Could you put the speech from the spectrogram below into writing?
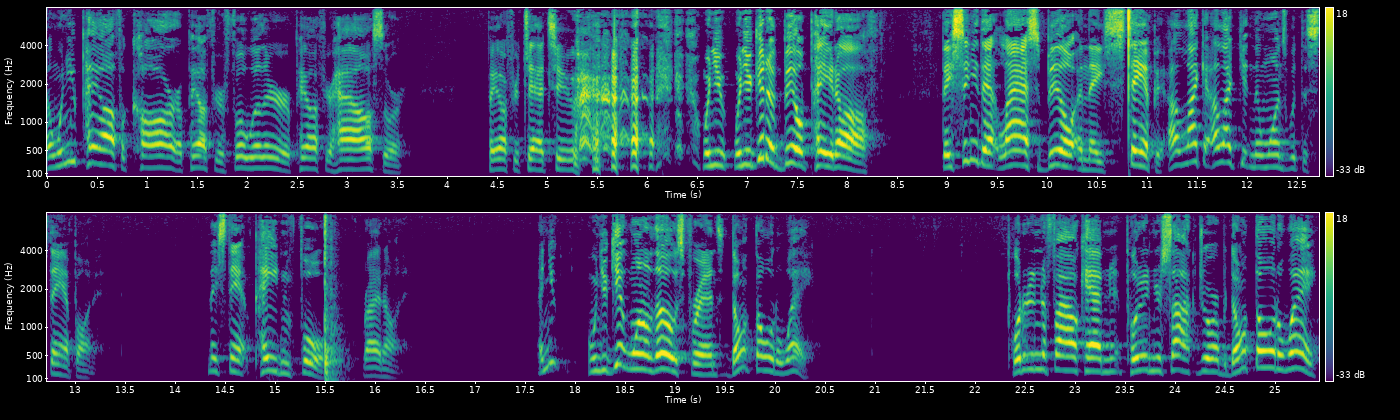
And when you pay off a car or pay off your four wheeler or pay off your house or pay off your tattoo, when, you, when you get a bill paid off, they send you that last bill and they stamp it. I like, I like getting the ones with the stamp on it. They stamp paid in full right on it. And you, when you get one of those, friends, don't throw it away. Put it in the file cabinet, put it in your sock drawer, but don't throw it away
